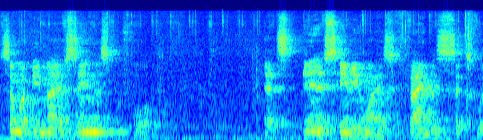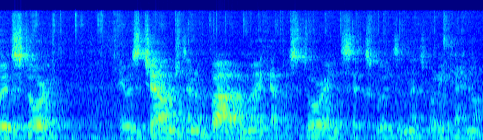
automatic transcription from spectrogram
some of you may have seen this before. It's Ernest Hemingway's famous six-word story. He was challenged in a bar to make up a story in six words, and that's what he came up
